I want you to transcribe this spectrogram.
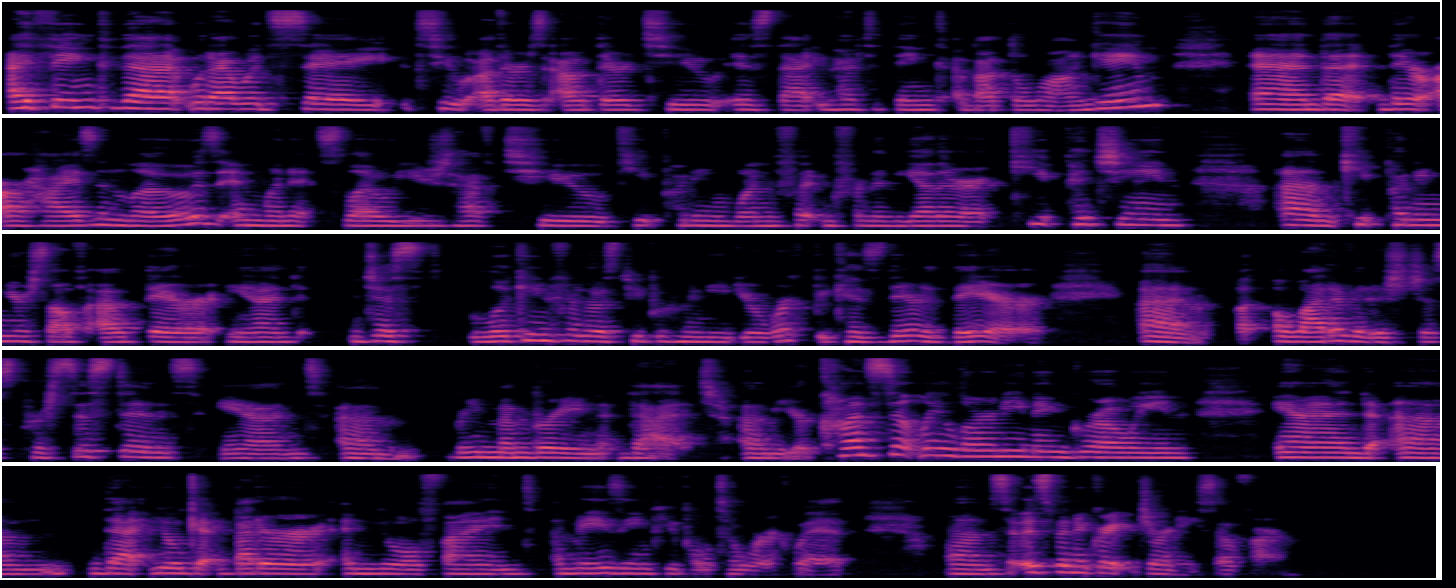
I think that what I would say to others out there too is that you have to think about the long game and that there are highs and lows. And when it's low, you just have to keep putting one foot in front of the other, keep pitching, um, keep putting yourself out there, and just looking for those people who need your work because they're there. Um, a lot of it is just persistence and um, remembering that um, you're constantly learning and growing, and um, that you'll get better and you'll find amazing people to work with. Um, so it's been a great journey so far.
